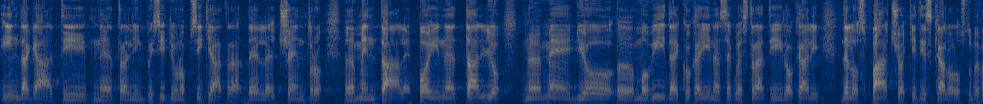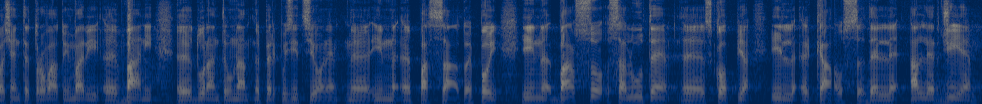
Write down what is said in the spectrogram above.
indagati tra gli inquisiti uno psichiatra del del centro eh, mentale. Poi in taglio eh, medio, eh, movida e cocaina sequestrati i locali dello spaccio a Chietiscalo, lo stupefacente trovato in vari vani durante una perquisizione in passato. E poi in basso salute scoppia il caos delle allergie.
